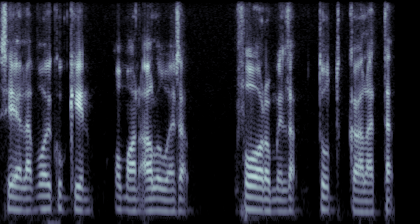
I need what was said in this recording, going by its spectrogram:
Siellä voi kukin oman alueensa foorumilta tutkailla, että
